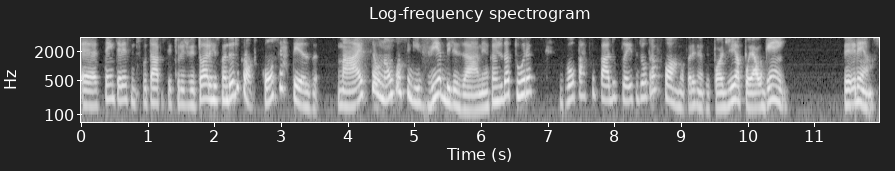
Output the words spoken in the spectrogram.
é, tem interesse em disputar a Prefeitura de Vitória? Respondeu de pronto, com certeza. Mas se eu não conseguir viabilizar a minha candidatura, vou participar do pleito de outra forma. Por exemplo, pode apoiar alguém? Veremos.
